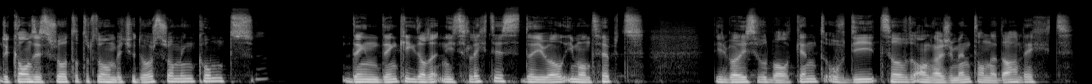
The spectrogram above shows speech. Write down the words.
de kans is groot dat er toch een beetje doorstroming komt. Dan denk ik dat het niet slecht is dat je wel iemand hebt die het Belgische voetbal kent, of die hetzelfde engagement aan de dag legt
